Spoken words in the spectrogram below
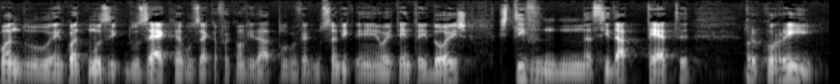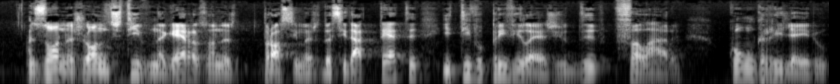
quando, enquanto músico do Zeca, o Zeca foi convidado pelo governo de Moçambique em 82, estive na cidade de Tete, percorri zonas onde estive na guerra, zonas próximas da cidade de Tete, e tive o privilégio de falar com um guerrilheiro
